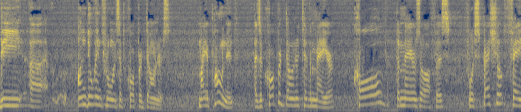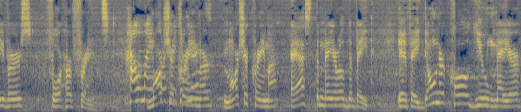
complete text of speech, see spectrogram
The uh, undue influence of corporate donors. My opponent as a corporate donor to the mayor, called the mayor's office for special favors for her friends. How am I Marcia Kramer, donor? Marcia Kramer asked the mayoral debate, if a donor called you mayor,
